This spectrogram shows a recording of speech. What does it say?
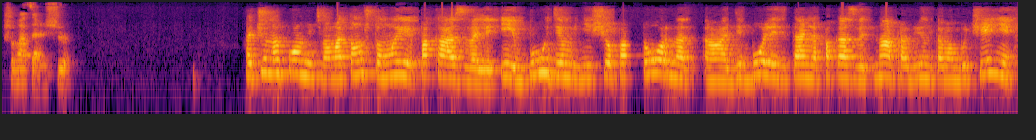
手法展示。 Хочу напомнить вам о том, что мы показывали и будем еще повторно а, де- более детально показывать на продвинутом обучении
